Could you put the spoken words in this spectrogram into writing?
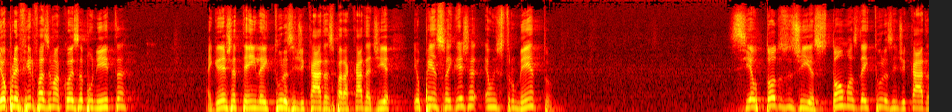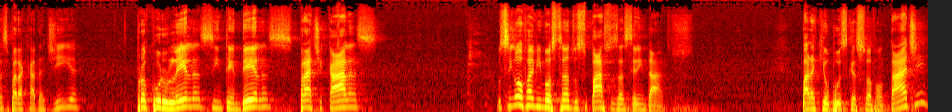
Eu prefiro fazer uma coisa bonita. A igreja tem leituras indicadas para cada dia. Eu penso, a igreja é um instrumento. Se eu todos os dias tomo as leituras indicadas para cada dia, procuro lê-las, entendê-las, praticá-las, o Senhor vai me mostrando os passos a serem dados, para que eu busque a Sua vontade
